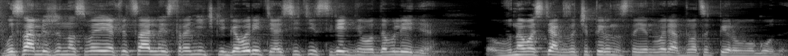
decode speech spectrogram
Вы сами же на своей официальной страничке говорите о сети среднего давления в новостях за 14 января 2021 года.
